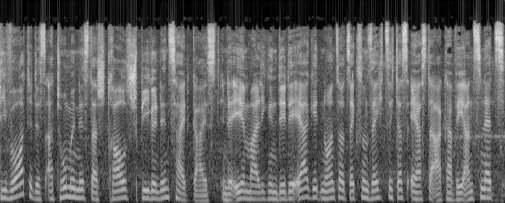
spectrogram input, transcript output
Die Worte des Atomministers Strauß spiegeln den Zeitgeist. In der ehemaligen DDR geht 1966 das erste AKW ans Netz.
